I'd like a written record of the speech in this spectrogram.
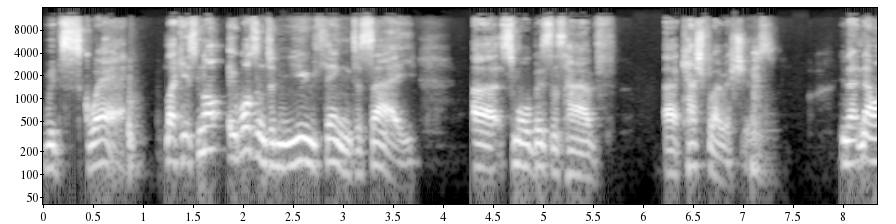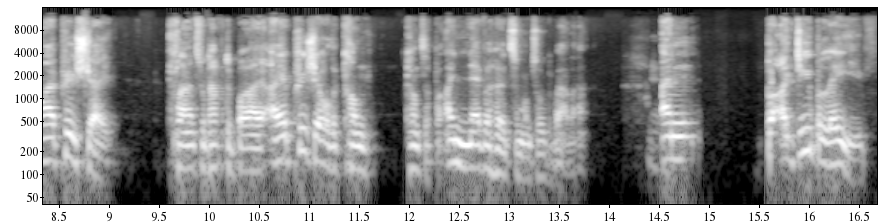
with Square? Like, it's not, it wasn't a new thing to say uh, small business have uh, cash flow issues. You know, now I appreciate clients would have to buy. I appreciate all the con- concept, but I never heard someone talk about that. Yeah. And but I do believe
